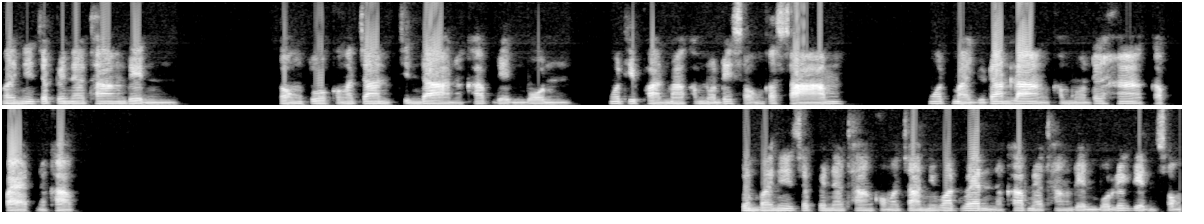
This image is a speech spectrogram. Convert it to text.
ใบนี้จะเป็นแนวทางเด่นสองตัวของอาจารย์จินดานะครับ เด่นบน งวดที่ผ่านมาคำนวณได้สองกับสามงวดใหม่อยู่ด้านล่างคำนวณได้ห้ากับแปดนะครับ ส่วนใบนี้จะเป็นแนวทางของอาจารย์นิวัฒน์แว่นนะครับ แนวทางเด่นบนเลขเด่นสอง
